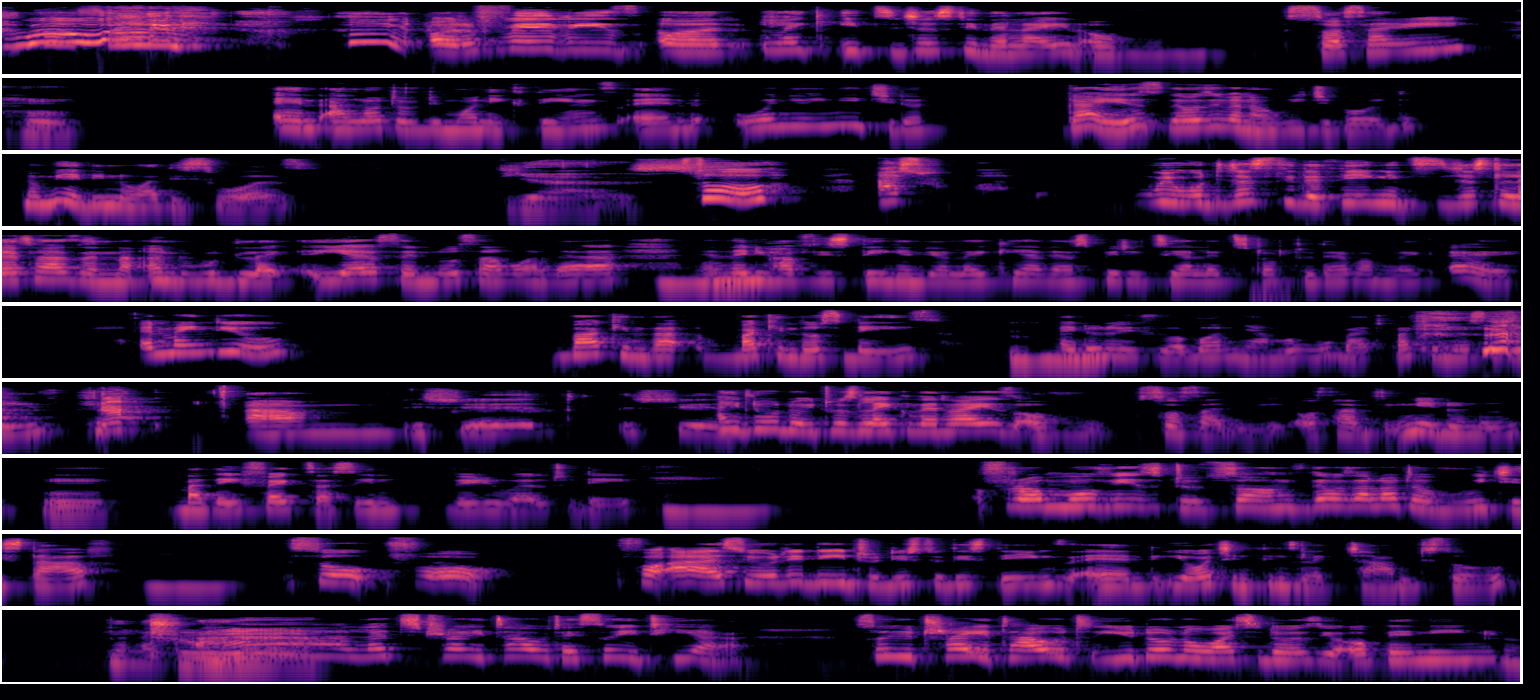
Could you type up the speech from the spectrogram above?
Wow. Or fairies or like it's just in the line of sorcery Hmm. and a lot of demonic things. And when you're in it, you don't. Guys, there was even a Ouija board. No, me, I didn't know what this was. Yes. So, as we would just see the thing, it's just letters and and would like yes and no somewhere there, and then you have this thing and you're like, yeah, there are spirits here. Let's talk to them. I'm like, hey, and mind you, back in that back in those days, I don't know if you were born Nyambu, but back in those days, um, shit. Shit. I don't know. It was like the rise of sorcery or something. Me, I don't know. Mm. But the effects are seen very well today. From movies to songs, there was a lot of witchy stuff. So for for us, we already introduced to these things, and you're watching things like Charmed. So you're like, True, ah, yeah, yeah, yeah. let's try it out. I saw it here. So you try it out. You don't know what doors you're opening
